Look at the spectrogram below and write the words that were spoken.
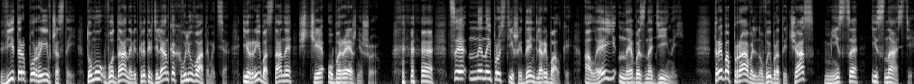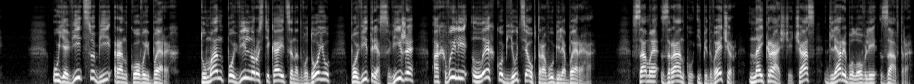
Вітер поривчастий, тому вода на відкритих ділянках хвилюватиметься, і риба стане ще обережнішою. Це не найпростіший день для рибалки, але й не безнадійний. Треба правильно вибрати час, місце і снасті. Уявіть собі ранковий берег. Туман повільно розтікається над водою, повітря свіже, а хвилі легко б'ються об траву біля берега. Саме зранку і під вечір найкращий час для риболовлі завтра.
